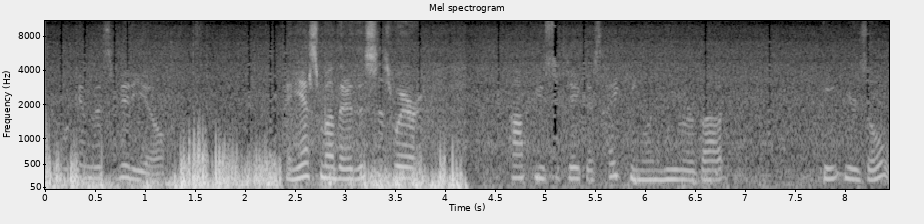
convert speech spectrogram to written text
look in this video. And yes, Mother, this is where Pop used to take us hiking when we were about eight years old.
